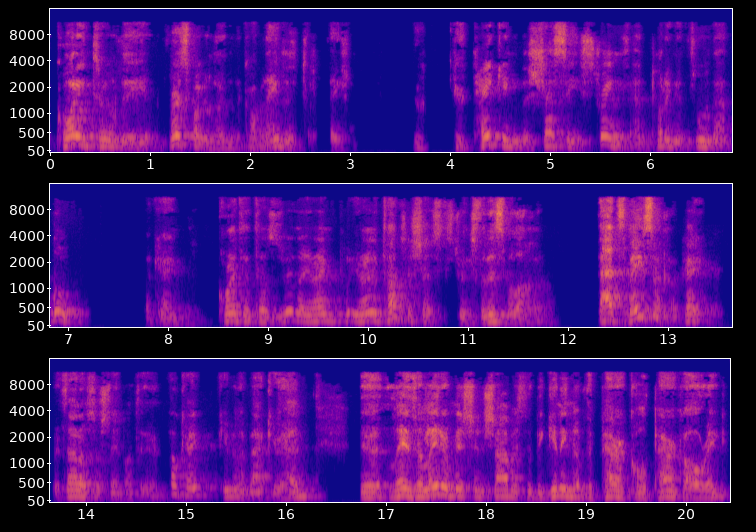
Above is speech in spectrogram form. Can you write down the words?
according to the first one we learned the Karban interpretation, you're taking the chassis strings and putting it through that loop. Okay. According to Tosus you don't even you're not even the chassis strings for this malacha. That's Mesach, okay. It's not also stable there. Okay, keep it in the back of your head. There's a later mission Shabbos, the beginning of the parak called Parak Orig.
